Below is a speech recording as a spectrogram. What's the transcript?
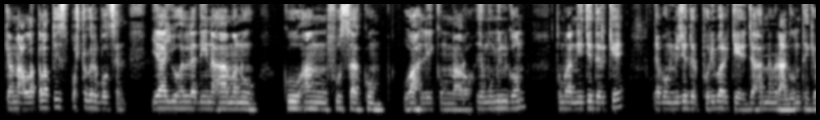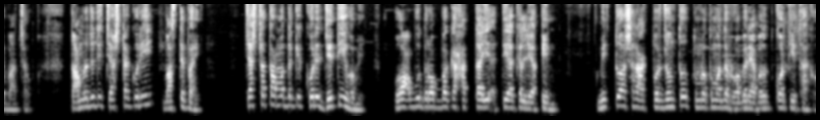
কেননা আল্লাহ তাআলা তো স্পষ্ট করে বলছেন, ইয়া ইউহাল্লাযীনা আমানু কু আনফুসাকুম ওয়া কুম নার। হে মুমিনগণ, তোমরা নিজেদেরকে এবং নিজেদের পরিবারকে জাহান্নামের আগুন থেকে বাঁচাও। তো আমরা যদি চেষ্টা করি বাঁচতে পারি চেষ্টা তো আমাদেরকে করে যেতেই হবে। ও আবুদ রব্বাকে হাত্তা ইয়াতিয়াকাল ইয়াকিন। মৃত্যু আসার আগ পর্যন্ত তোমরা তোমাদের রবের আবাদত করতেই থাকো।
